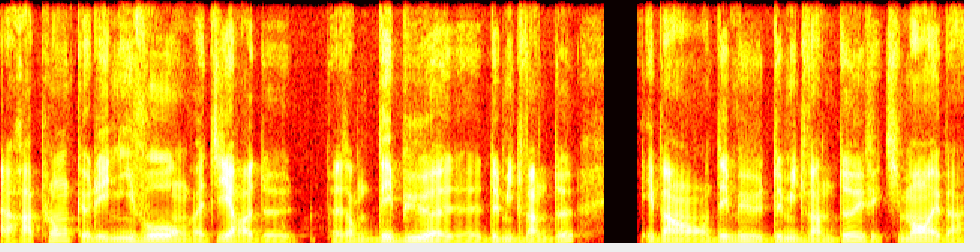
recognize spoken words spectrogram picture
rappelons que les niveaux, on va dire, de par exemple début 2022, et ben en début 2022, effectivement, et ben,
